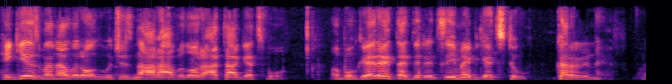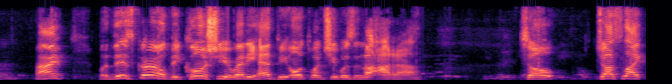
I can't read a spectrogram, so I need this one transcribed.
He gives mana l'rod, which is na'ara, v'lo ata gets four. A bogeret that didn't see maybe gets two. Cut it in half. Right? But this girl, because she already had biot when she was in na'ara, so just like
